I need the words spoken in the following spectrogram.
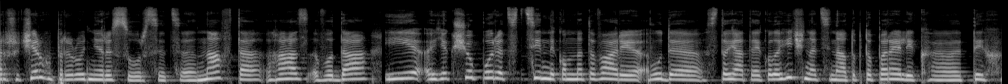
першу чергу природні ресурси: це нафта, газ, вода. І якщо поряд з цінником на товарі буде стояти екологічна ціна, тобто перелік е, тих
